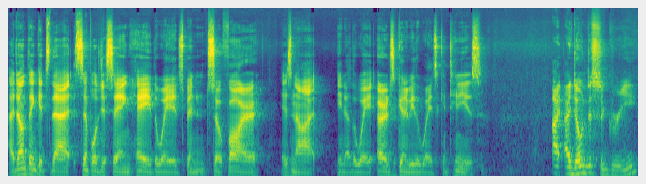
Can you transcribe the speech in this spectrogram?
I don't think it's that simple just saying, hey, the way it's been so far is not, you know, the way, or it's going to be the way it continues. I, I don't disagree.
